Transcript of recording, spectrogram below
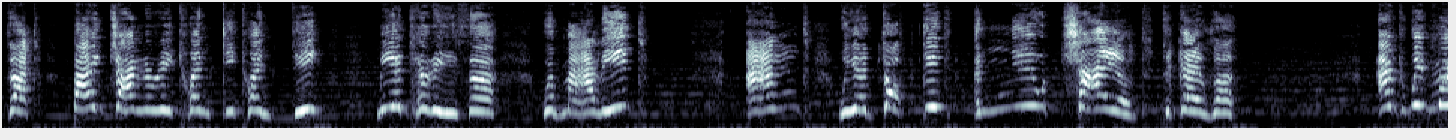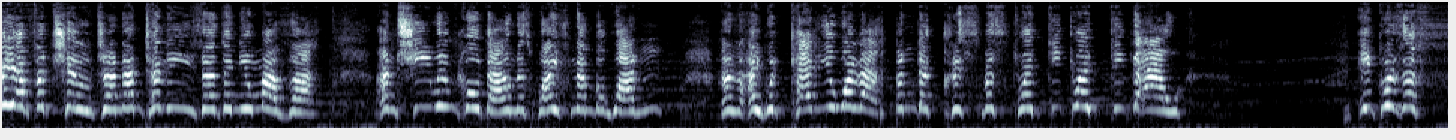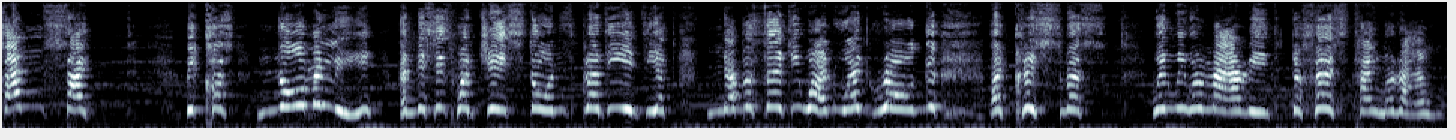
that by January 2020, me and Teresa were married and we adopted a new child together. And with my other children and Teresa, the new mother, and she will go down as wife number one. And I will tell you what happened at Christmas 2020 now. It was a fun sight because normally, and this is what Jay Stone's bloody idiot number 31 went wrong at Christmas when we were married the first time around.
